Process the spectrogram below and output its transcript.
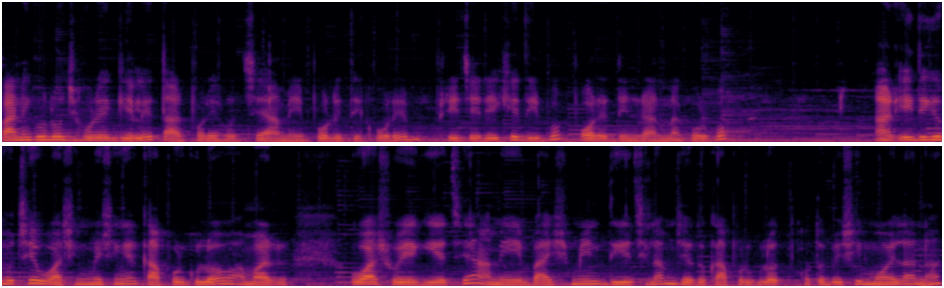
পানিগুলো ঝরে গেলে তারপরে হচ্ছে আমি পলিতে করে ফ্রিজে রেখে দিব, পরের দিন রান্না করব। আর এইদিকে হচ্ছে ওয়াশিং মেশিনের কাপড়গুলো আমার ওয়াশ হয়ে গিয়েছে। আমি বাইশ মিনিট দিয়েছিলাম, যেহেতু কাপড়গুলো অত বেশি ময়লা না।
